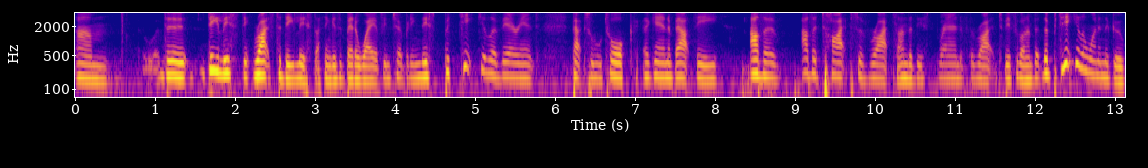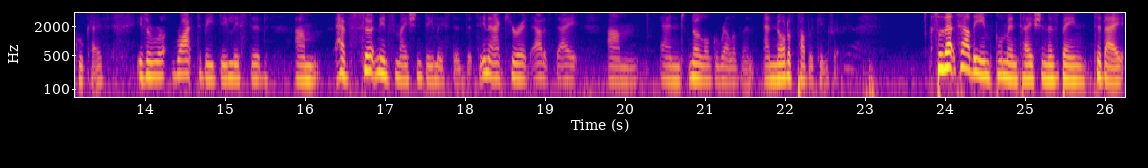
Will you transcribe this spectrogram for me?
um, the delisting rights to delist I think is a better way of interpreting this particular variant. Perhaps we'll talk again about the other other types of rights under this brand of the right to be forgotten. But the particular one in the Google case is a right to be delisted, um, have certain information delisted that's inaccurate, out of date, um, and no longer relevant and not of public interest. So that's how the implementation has been to date.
